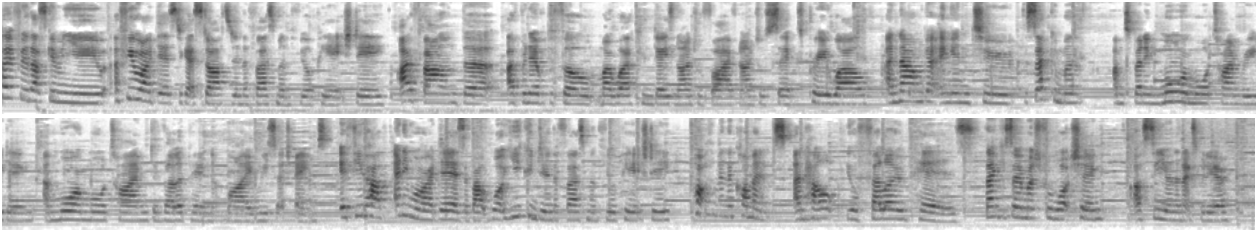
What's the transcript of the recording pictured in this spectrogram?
Hopefully that's given you a few ideas to get started in the first month of your PhD. I've found that I've been able to fill my working days 9 till 5, 9 till 6 pretty well and now I'm getting into the second month I'm spending more and more time reading and more and more time developing my research aims. If you have any more ideas about what you can do in the first month of your PhD, pop them in the comments and help your fellow peers. Thank you so much for watching. I'll see you in the next video.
